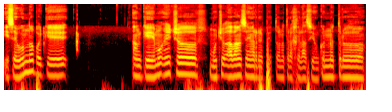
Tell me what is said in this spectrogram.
Y segundo porque aunque hemos hecho muchos avances en respecto a nuestra relación con nuestros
